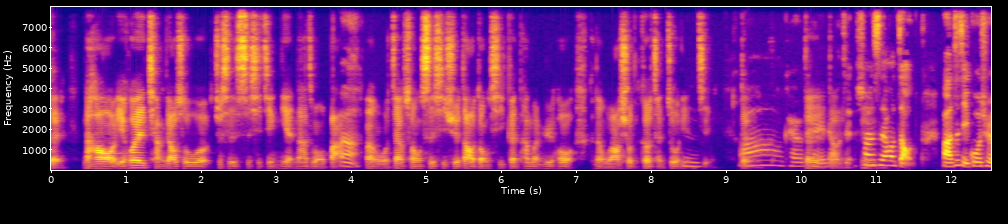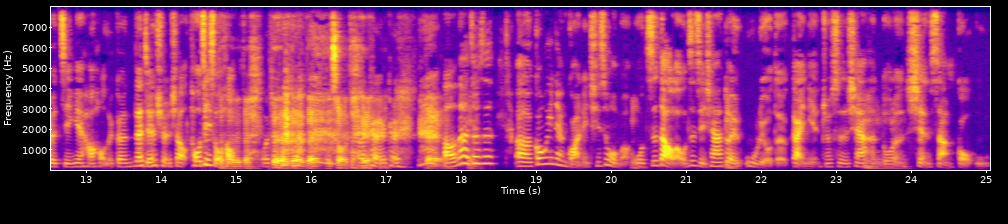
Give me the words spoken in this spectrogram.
对，然后也会强调说我就是实习经验，那怎么把、嗯呃我在从实习学到的东西跟他们日后可能我要修的课程做连嗯接。对啊，OK OK，对了解，嗯算是要找把自己过去的经验好好的跟那间学校投其所好。对对对我觉得对对对对，没错，对 OK OK，对，好，那就嗯是呃，供应链管理，其实我们嗯我知道了，我自己现在对嗯物流的概念，就是现在很多人嗯线上购物，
